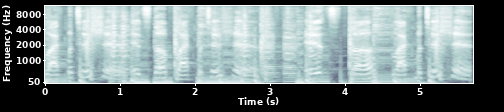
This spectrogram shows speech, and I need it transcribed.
Blackmatician. It's the Blackmatician. It's the Blackmatician.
